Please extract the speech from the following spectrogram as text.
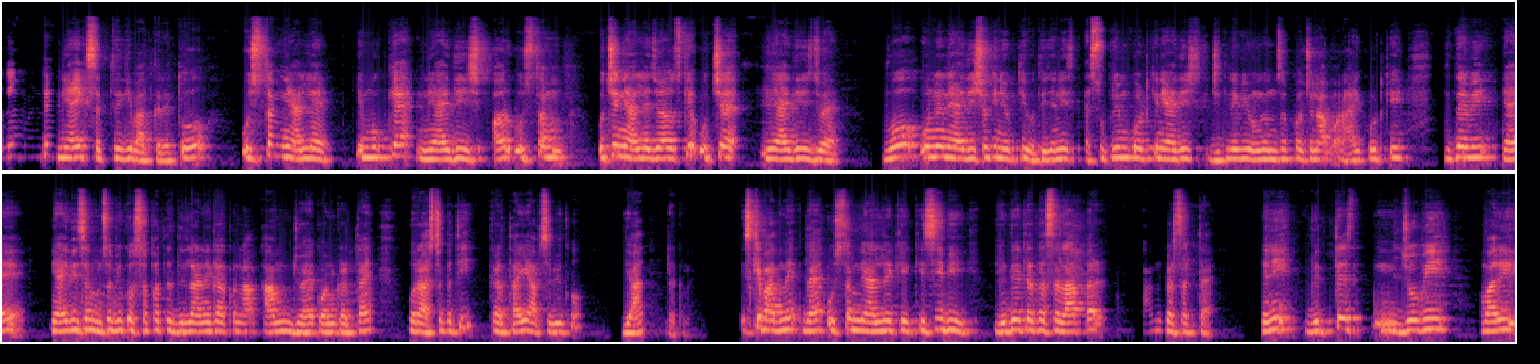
अगला पॉइंट है न्यायिक शक्ति की बात करें तो उच्चतम न्यायालय के मुख्य न्यायाधीश और उच्चतम उच्च न्यायालय जो है, उसके उच्च न्यायाधीश जो है, वो उन न्यायाधीशों की नियुक्ति होती है। यानी सुप्रीम कोर्ट के न्यायाधीश जितने भी होंगे, उन सबको चुनाव और हाई कोर्ट के जितने भी न्याय, न्यायाधीश हैं, उन सभी को शपथ दिलाने का काम जो है, कौन करता है? वो राष्ट्रपति करता है आप सभी को याद रखना इसके बाद में वह उच्चतम न्यायालय के किसी भी विधेय तथा सलाह पर काम कर सकता है। यानी वित्तीय, जो भी हमारी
